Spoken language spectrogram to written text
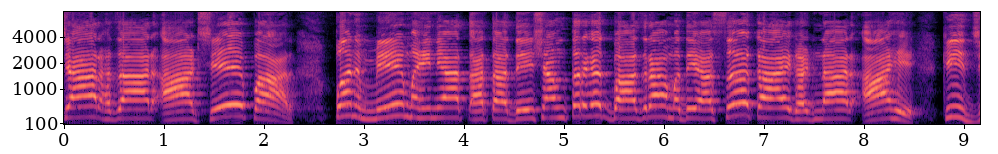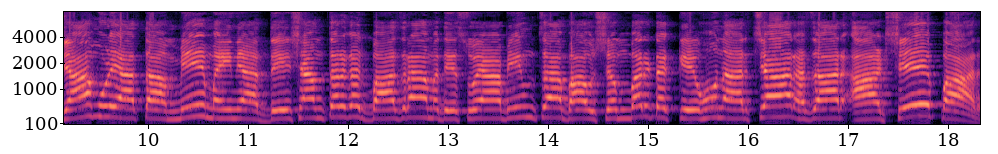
चार हजार आठशे पार. पण मे महिन्यात आता देशांतर्गत बाजारामध्ये असं काय घडणार आहे? की ज्यामुळे आता मे महिन्यात देशांतर्गत बाजारामध्ये सोयाबीनचा भाव शंभर टक्के होणार चार हजार आठशे पार?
